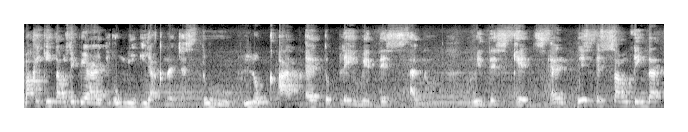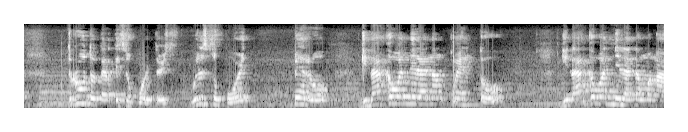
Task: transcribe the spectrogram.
makikita mo si PRD umiiyak na just to look at and to play with this, ano, with these kids. And this is something that true Duterte supporters will support. Pero, ginagawan nila ng kwento ginagawan nila ng mga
